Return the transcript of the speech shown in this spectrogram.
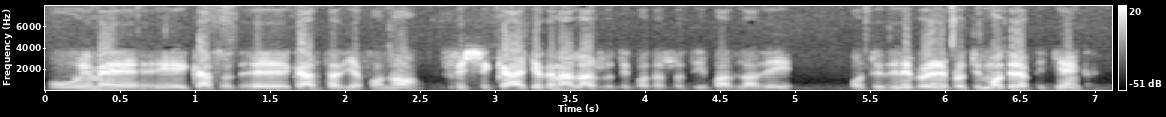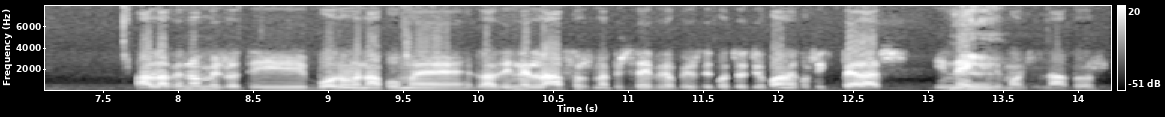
που είμαι ε, καθο- ε, κάθετα διαφωνώ. Φυσικά και δεν αλλάζω τίποτα στο ότι είπα, δηλαδή ότι η Δνήπρο είναι προτιμότερη από την Γκένκ. Αλλά δεν νομίζω ότι μπορούμε να πούμε, δηλαδή είναι λάθος να πιστεύει οποιοδήποτε ότι ο Παναγικός έχει περάσει. Είναι Ναι. έγκλημα, όχι λάθος.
